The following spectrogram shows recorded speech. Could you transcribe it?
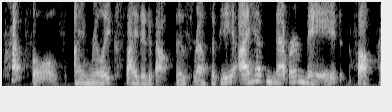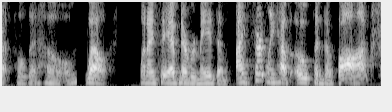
pretzels. I'm really excited about this recipe. I have never made soft pretzels at home. Well, when I say I've never made them, I certainly have opened a box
